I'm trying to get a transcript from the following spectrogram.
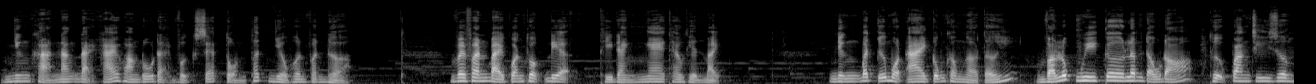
nhưng khả năng đại khái hoàng đô đại vực sẽ tổn thất nhiều hơn phân nửa. Về phần bảy quân thuộc địa thì đành nghe theo thiên mệnh. Nhưng bất cứ một ai cũng không ngờ tới, vào lúc nguy cơ lâm đầu đó, Thự Quang Chi Dương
